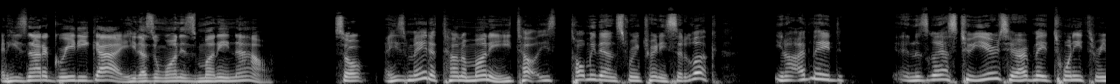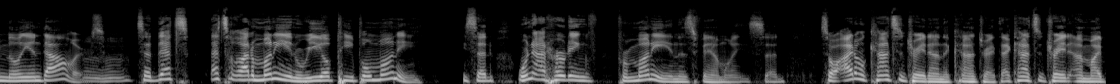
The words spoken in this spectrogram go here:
and he's not a greedy guy. He doesn't want his money now. So he's made a ton of money. He told he's told me that in spring training. He said, "Look, you know, I've made in his last two years here, I've made twenty three million dollars." Mm-hmm. Said that's that's a lot of money in real people money. He said, "We're not hurting for money in this family." He said, "So I don't concentrate on the contract. I concentrate on my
